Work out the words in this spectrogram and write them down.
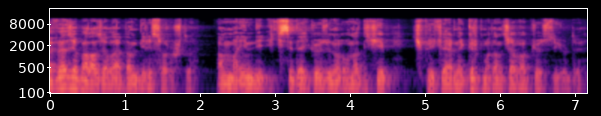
Əvvəlcə balacalardan biri soruşdu. Amma indi ikisi də gözünü ona dikib kipriklərini qırpmadan cavab gözləyirdi.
